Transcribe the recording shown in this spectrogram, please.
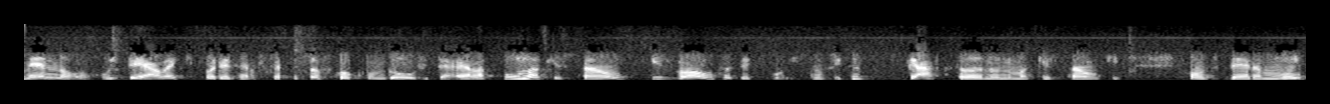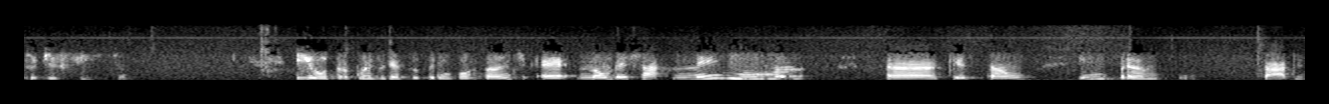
menor. O ideal é que, por exemplo, se a pessoa ficou com dúvida, ela pula a questão e volta depois. Não fica gastando numa questão que considera muito difícil. E outra coisa que é super importante é não deixar nenhuma uh, questão em branco, sabe?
